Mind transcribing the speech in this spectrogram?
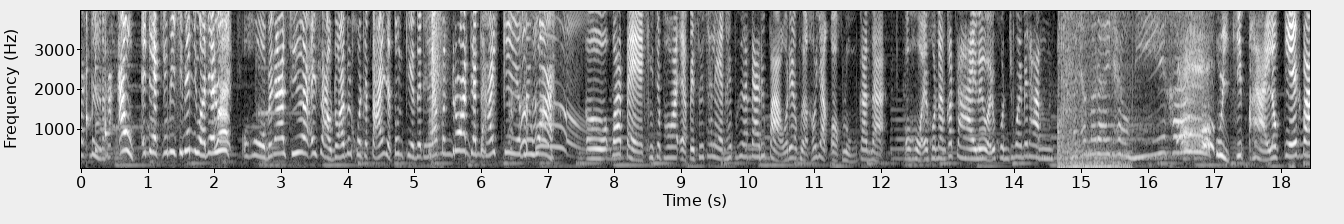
สักหนึ่งนะคะ เอ้าไอเด็กยังมีชีวิตอยู่เหรอเนี่ยลูกโอ้โห ไม่น่าเชื่อไอสาวน้อยมันควรจะตายตั้งแต่ต้นเกมแท้ๆมันรอดยันท้ายเกมเลยว่ะ เออว่าแต่คิวจะพอแอบไปซื้อแฉลงให้เพื่อนได้หรือเปล่าวะเนี่ยเผื่อเขาอยากออกหลุมกันอะโอ้โหไอคนนั้นก็ตายเลยว่ะทุกคนช่วยไม่ทัน มาทำอะไรแถวนี้ค่ะอุ้ยจิบหายแล้วเกตมา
